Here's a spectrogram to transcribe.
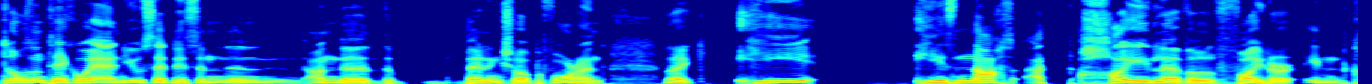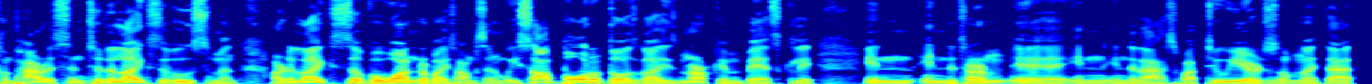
doesn't take away. And you said this in, in on the the betting show beforehand. Like he he's not a high level fighter in comparison to the likes of Usman or the likes of a Wonderboy Thompson. We saw both of those guys murk him basically in in the term uh, in in the last what two years or something like that.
